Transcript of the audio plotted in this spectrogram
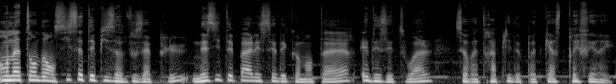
En attendant, si cet épisode vous a plu, n'hésitez pas à laisser des commentaires et des étoiles sur votre appli de podcast préféré.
